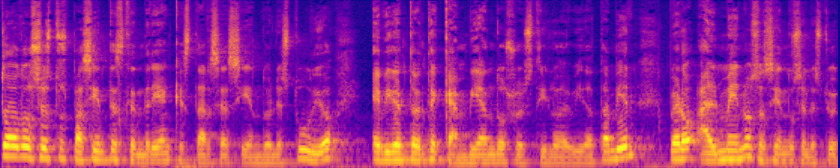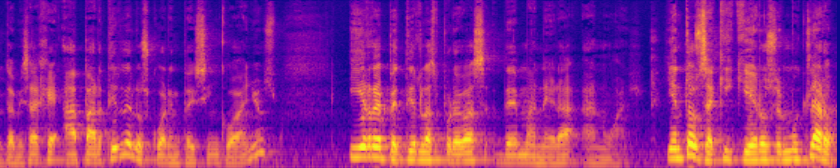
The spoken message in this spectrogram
Todos estos pacientes tendrían que estarse haciendo el estudio, evidentemente cambiando su estilo de vida también, pero al menos haciéndose el estudio de tamizaje a partir de los 45 años y repetir las pruebas de manera anual. Y entonces aquí quiero ser muy claro,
